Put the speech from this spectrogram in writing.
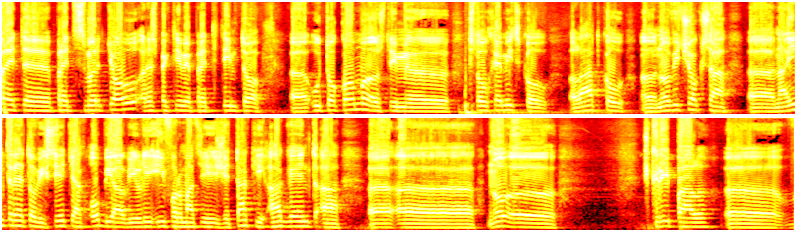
pred, e, pred smrťou, respektíve pred týmto e, útokom e, s, tým, e, s tou chemickou látkou e, Novičok sa e, na internetových sieťach objavili informácie, že taký agent a e, no, Škripal v,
